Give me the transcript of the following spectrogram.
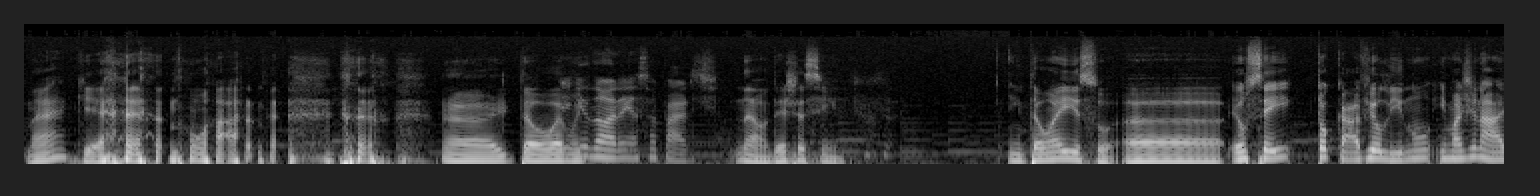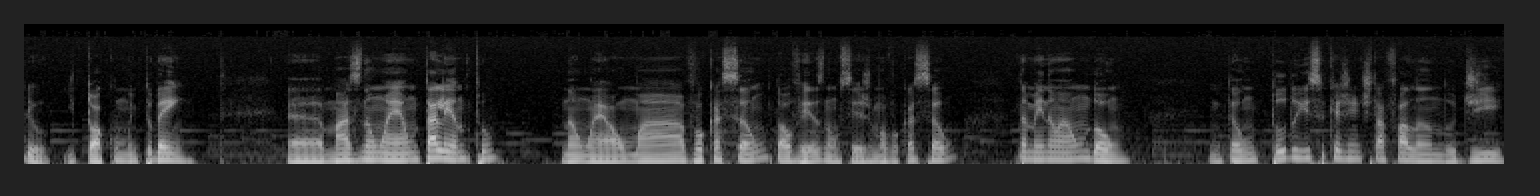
né? Que é no ar, né? uh, então é Ignorem muito... essa parte. Não, deixa assim. Então é isso. Uh, eu sei tocar violino imaginário e toco muito bem. Uh, mas não é um talento, não é uma vocação, talvez não seja uma vocação, também não é um dom. Então tudo isso que a gente está falando de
